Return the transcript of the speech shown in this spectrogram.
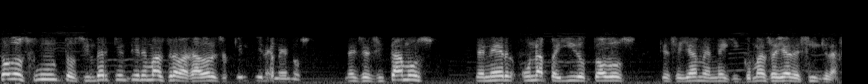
todos juntos, sin ver quién tiene más trabajadores o quién tiene menos. Necesitamos tener un apellido todos que se llame México, más allá de siglas.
